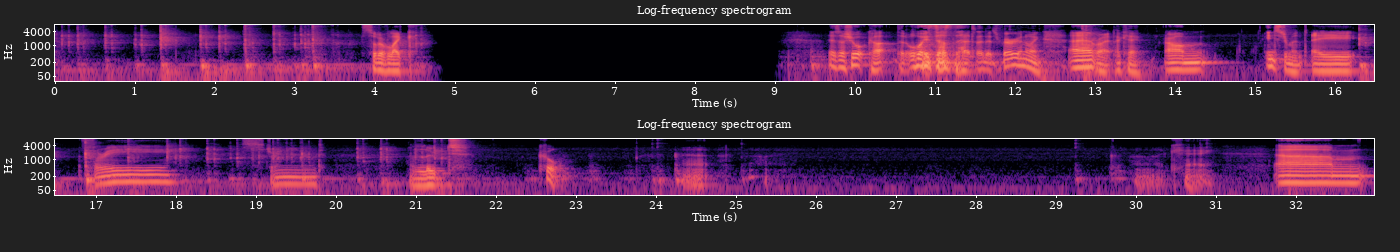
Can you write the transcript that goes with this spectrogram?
sort of like there's a shortcut that always does that, and it's very annoying. Uh, right, okay. Um, instrument a three stringed lute. Cool. Uh, okay. Um,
